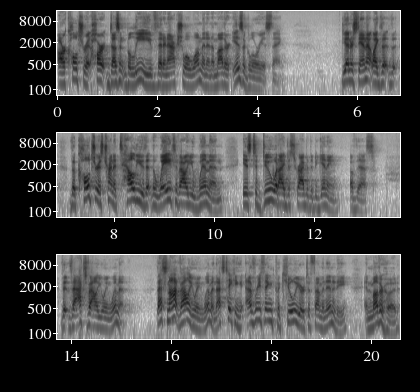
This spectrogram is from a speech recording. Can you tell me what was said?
our culture at heart doesn't believe that an actual woman and a mother is a glorious thing. Do you understand that? Like the, the, the, culture is trying to tell you that the way to value women is to do what I described at the beginning of this. That that's valuing women. That's not valuing women. That's taking everything peculiar to femininity and motherhood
